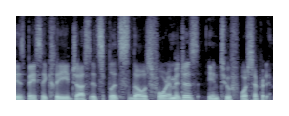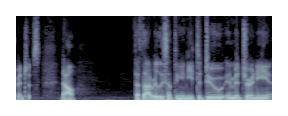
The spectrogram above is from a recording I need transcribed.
is basically just it splits those four images into four separate images. Now, that's not really something you need to do in Midjourney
